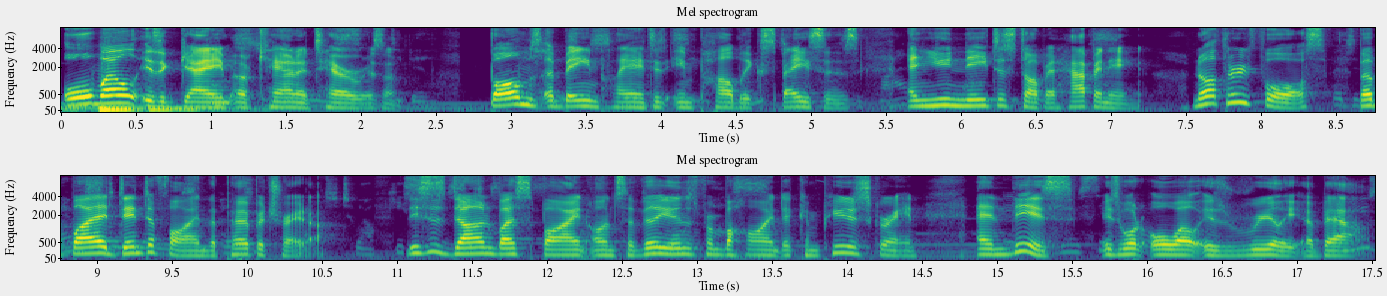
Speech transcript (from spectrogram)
Orwell is a game of counter-terrorism. Bombs are being planted in public spaces, and you need to stop it happening not through force, but by identifying the perpetrator. This is done by spying on civilians from behind a computer screen, and this is what Orwell is really about.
